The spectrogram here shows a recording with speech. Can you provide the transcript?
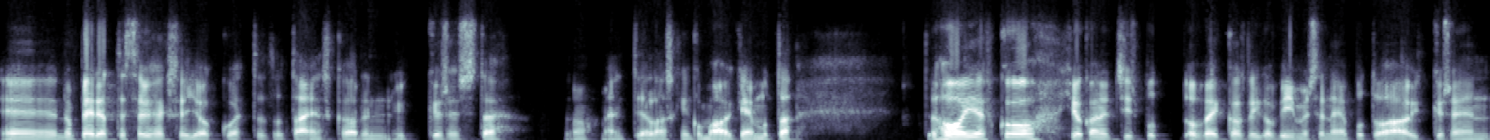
eh, no periaatteessa yhdeksän joukkuetta tota, ensi kauden ykkösestä. No, mä en tiedä laskinko mä oikein, mutta HIFK, joka nyt siis on Veikkausliigan viimeisenä ja putoaa ykköseen,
